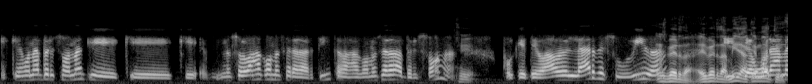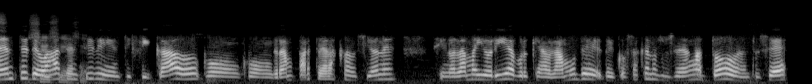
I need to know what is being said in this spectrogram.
es que es una persona que, que, que no solo vas a conocer al artista, vas a conocer a la persona, Sí. porque te va a hablar de su vida. Es verdad, es verdad. y Mira, seguramente te Sí, vas sí, a sentir identificado con, con gran parte de las canciones, si no la mayoría, porque hablamos de, de cosas que nos suceden a todos. Entonces,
